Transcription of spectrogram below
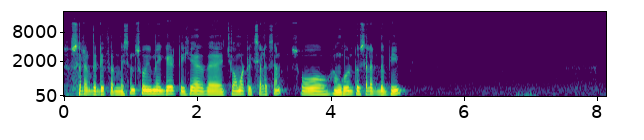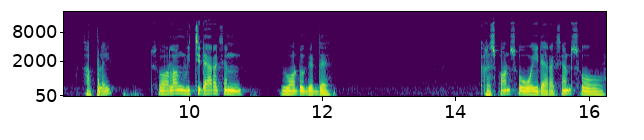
So select the deformation. So you may get here the geometric selection. So i'm going to select the beam. Apply. So along which direction you want to get the response so y direction so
